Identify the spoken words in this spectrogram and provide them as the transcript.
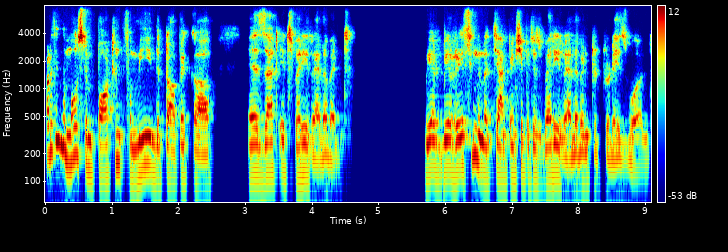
But I think the most important for me, the topic uh, is that it's very relevant. We are, we are racing in a championship which is very relevant to today's world.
